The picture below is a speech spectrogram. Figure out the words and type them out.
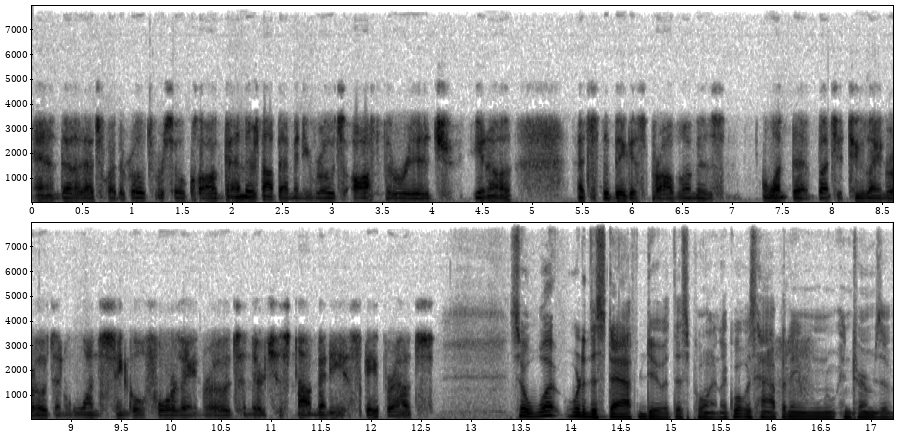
and uh, that's why the roads were so clogged. And there's not that many roads off the ridge. You know, that's the biggest problem is one a bunch of two lane roads and one single four lane roads, and there's just not many escape routes. So what what did the staff do at this point? Like what was happening in terms of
